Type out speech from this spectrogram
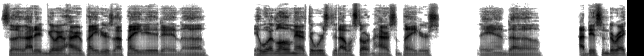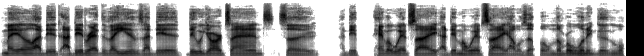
So I didn't go out hiring painters. I painted and, uh, it wasn't long afterwards that I was starting to hire some painters and, uh, I did some direct mail. I did, I did wrap the vans. I did do a yard signs. So I did have a website. I did my website. I was up on number one in Google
